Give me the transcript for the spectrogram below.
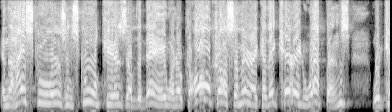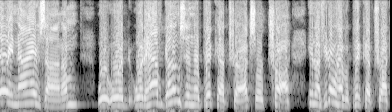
in the high schoolers and school kids of the day when all across America they carried weapons, would carry knives on them, would, would, would have guns in their pickup trucks or truck. You know, if you don't have a pickup truck,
